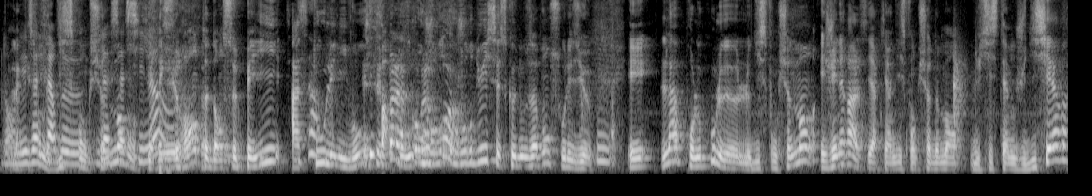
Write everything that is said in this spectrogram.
dans les question affaires du de- dysfonctionnement qui est d'assassinat. récurrente dans ce pays à tous les niveaux. Aujourd'hui- c'est ce que nous avons sous les yeux. Et là, pour le coup, le, le dysfonctionnement est général. C'est-à-dire qu'il y a un dysfonctionnement du système judiciaire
